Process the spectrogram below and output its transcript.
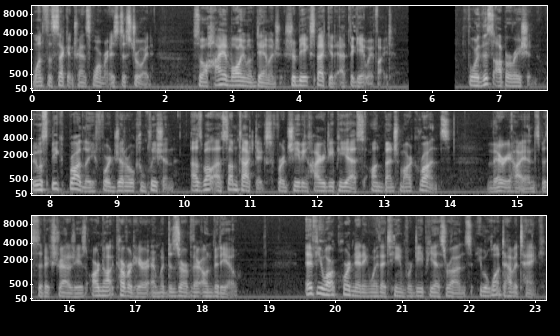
once the second transformer is destroyed, so a high volume of damage should be expected at the gateway fight. For this operation, we will speak broadly for general completion, as well as some tactics for achieving higher DPS on benchmark runs. Very high-end specific strategies are not covered here and would deserve their own video. If you are coordinating with a team for DPS runs, you will want to have a tank.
